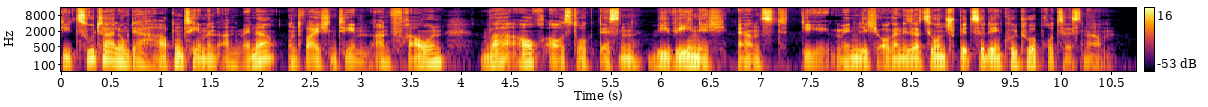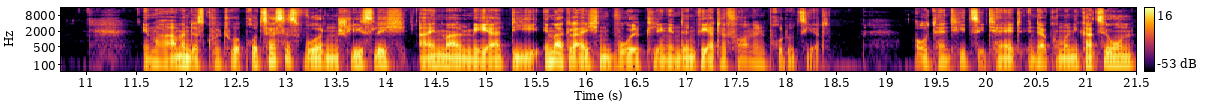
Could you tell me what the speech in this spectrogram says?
Die Zuteilung der harten Themen an Männer und weichen Themen an Frauen war auch Ausdruck dessen, wie wenig ernst die männliche Organisationsspitze den Kulturprozess nahm. Im Rahmen des Kulturprozesses wurden schließlich einmal mehr die immer gleichen wohlklingenden Werteformeln produziert. Authentizität in der Kommunikation,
